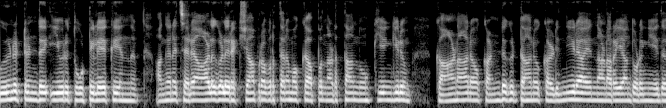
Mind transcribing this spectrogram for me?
വീണിട്ടുണ്ട് ഈ ഒരു തോട്ടിലേക്ക് എന്ന്. അങ്ങനെ ചില ആളുകൾ രക്ഷാപ്രവർത്തനമൊക്കെ അപ്പം നടത്താൻ നോക്കിയെങ്കിലും കാണാനോ കണ്ടു കിട്ടാനോ കഴിഞ്ഞില്ല എന്നാണ് അറിയാൻ തുടങ്ങിയത്.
